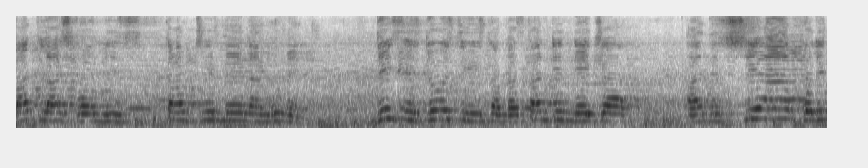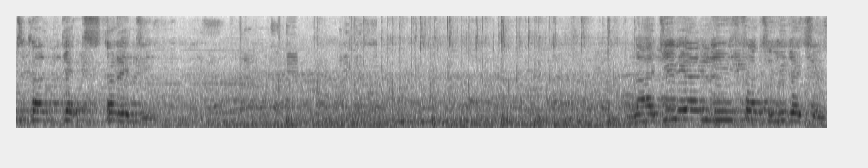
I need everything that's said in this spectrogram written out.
backlash from his countrymen and women. This is due to his understanding nature and his sheer political dexterity. Nigeria needs such leadership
